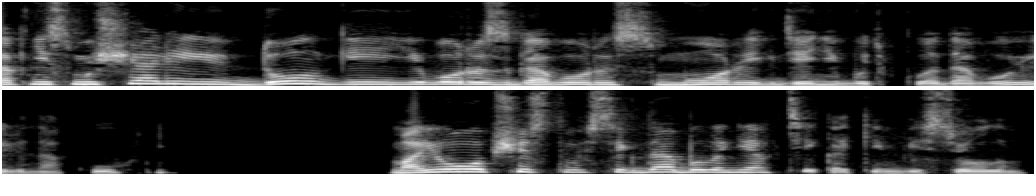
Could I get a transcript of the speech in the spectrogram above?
как не смущали и долгие его разговоры с Морой где-нибудь в кладовой или на кухне. Мое общество всегда было не ахти каким веселым,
